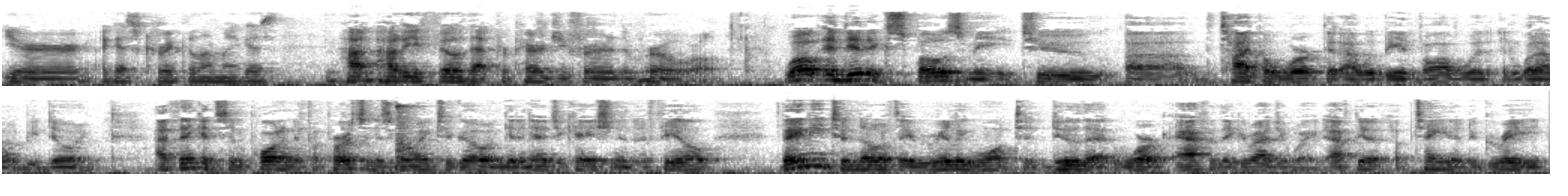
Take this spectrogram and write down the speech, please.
your, I guess, curriculum, I guess, mm-hmm. how how do you feel that prepared you for the real world? Well, it did expose me to uh, the type of work that I would be involved with and what I would be doing. I think it's important if a person is going to go and get an education in the field they need to know if they really want to do that work after they graduate, after they obtain a degree.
